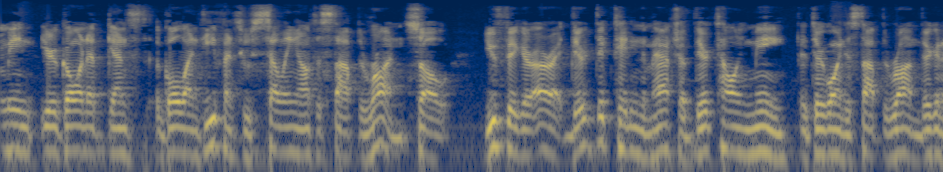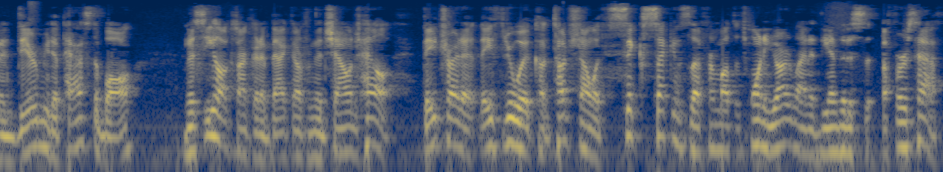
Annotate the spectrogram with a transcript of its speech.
I mean, you're going up against a goal line defense who's selling out to stop the run. So you figure, all right, they're dictating the matchup. They're telling me that they're going to stop the run. They're going to dare me to pass the ball. And the Seahawks aren't going to back down from the challenge. Hell, they tried to they threw a touchdown with six seconds left from about the 20 yard line at the end of the first half,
